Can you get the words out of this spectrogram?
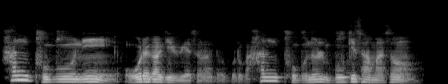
한 부분이 오래가기 위해서라도 그리고 한 부분을 무기 삼아서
